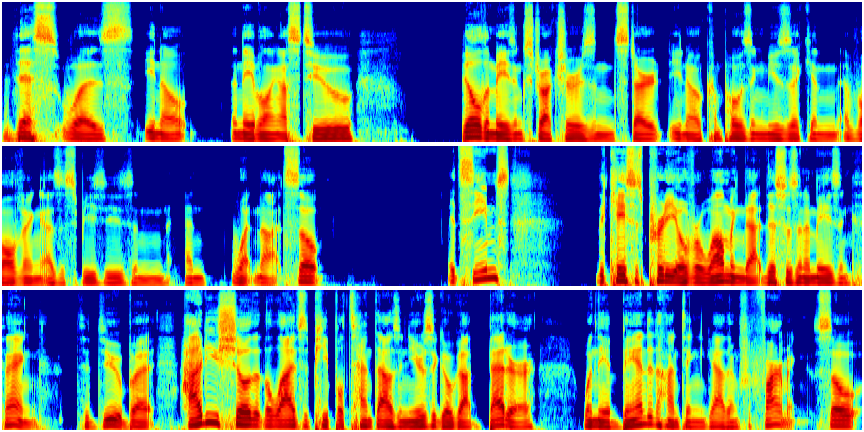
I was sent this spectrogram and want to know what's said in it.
this was, you know, enabling us to build amazing structures and start, you know, composing music and evolving as a species and and whatnot. So it seems the case is pretty overwhelming that this was an amazing thing to do. But how do you show that the lives of people 10,000 years ago got better when they abandoned hunting and gathering for farming? So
